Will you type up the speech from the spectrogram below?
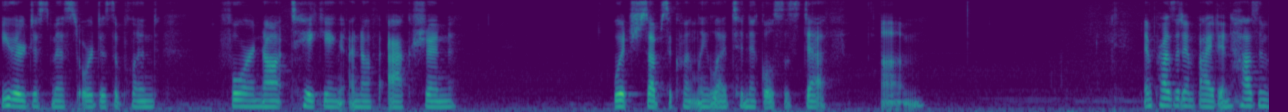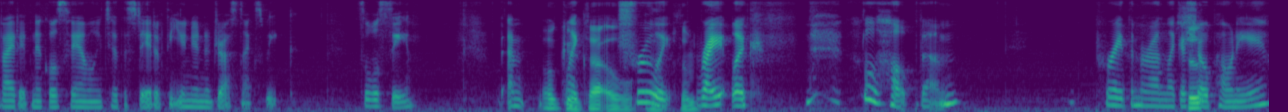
either dismissed or disciplined for not taking enough action, which subsequently led to Nichols' death. Um, and President Biden has invited Nichols' family to the State of the Union address next week. So we'll see. I'm Oh, like that'll truly right, like that'll help them. Parade them around like a So- show pony,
